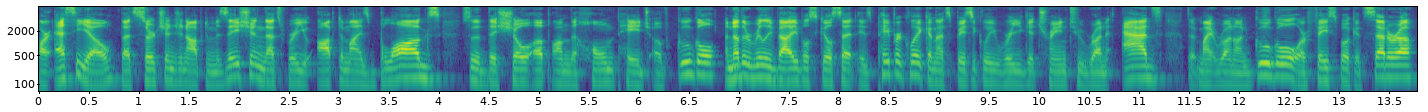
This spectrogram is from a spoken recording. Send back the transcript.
are SEO, that's search engine optimization. That's where you optimize blogs so that they show up on the home page of Google. Another really valuable skill set is pay-per-click, and that's basically where you get trained to run ads that might run on Google or Facebook, etc.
